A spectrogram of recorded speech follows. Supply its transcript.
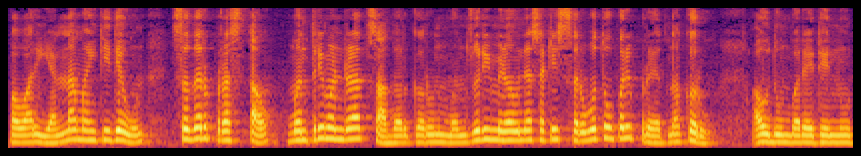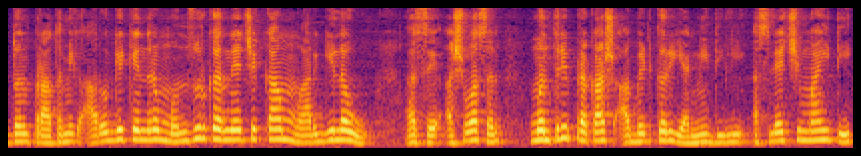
पवार यांना माहिती देऊन सदर प्रस्ताव मंत्रिमंडळात सादर करून मंजुरी मिळवण्यासाठी सर्वतोपरी प्रयत्न करू. औदुंबर येथे नूतन प्राथमिक आरोग्य केंद्र मंजूर करण्याचे काम मार्गी लावू. असे आश्वासन मंत्री प्रकाश आंबेडकर यांनी दिली असल्याची माहिती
